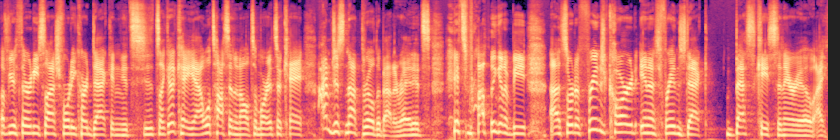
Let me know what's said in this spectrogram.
of your 30 slash 40 card deck, and it's it's like okay, yeah, we'll toss in an Altimor. It's okay. I'm just not thrilled about it, right? It's it's probably gonna be a sort of fringe card in a fringe deck best case scenario. I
